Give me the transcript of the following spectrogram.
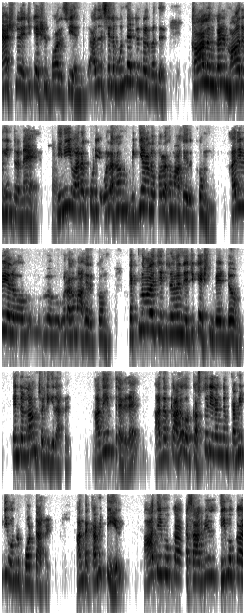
நேஷனல் எஜுகேஷன் பாலிசி என்று. அது சில முன்னேற்றங்கள் வந்து காலங்கள் மாறுகின்றன. இனி வரக்கூடிய உலகம் விஞ்ஞான உலகமாக இருக்கும். அறிவியல் உலகமாக இருக்கும். டெக்னாலஜி ட்ரிவன் எஜுகேஷன் வேண்டும் என்றெல்லாம் சொல்லுகிறார்கள். அதையும் தவிர அதற்காக ஒரு கஸ்தூரி ரங்கன் கமிட்டி ஒன்று போட்டார்கள். அந்த கமிட்டியில் அதிமுக சார்பில் திமுக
